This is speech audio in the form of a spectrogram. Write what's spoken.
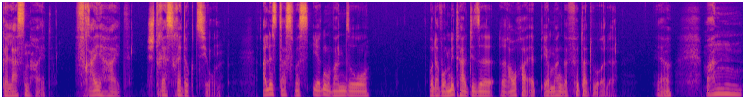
Gelassenheit, Freiheit, Stressreduktion. Alles das, was irgendwann so oder womit halt diese Raucher-App irgendwann gefüttert wurde. Ja, man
